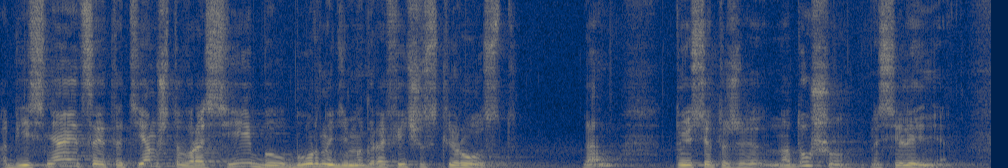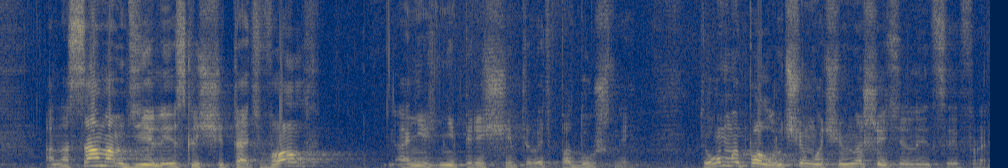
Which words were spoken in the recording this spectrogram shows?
Объясняется это тем, что в России был бурный демографический рост. Да? То есть это же на душу населения. А на самом деле, если считать вал, а не, не пересчитывать подушный, то мы получим очень внушительные цифры.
